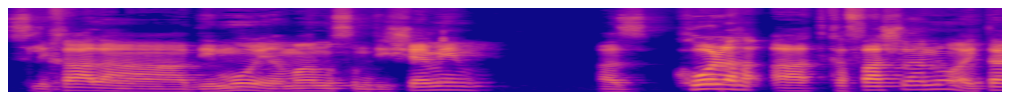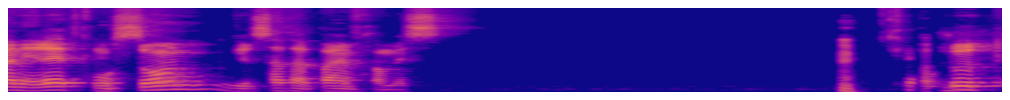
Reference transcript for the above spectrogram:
סליחה על הדימוי, אמרנו סונדישמים, אז כל ההתקפה שלנו הייתה נראית כמו סון גרסת 2015. פשוט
